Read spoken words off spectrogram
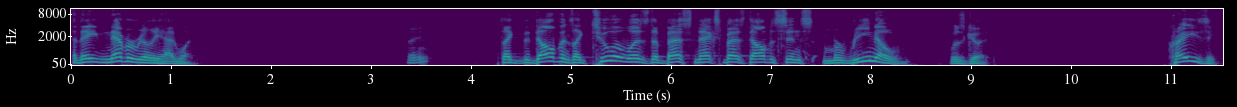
They never really had one, right? It's like the Dolphins. Like Tua was the best, next best Dolphin since Marino was good. Crazy.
